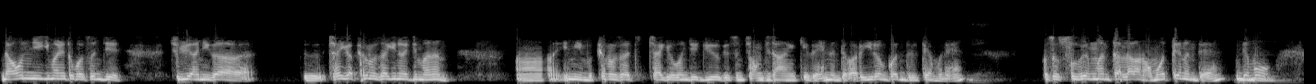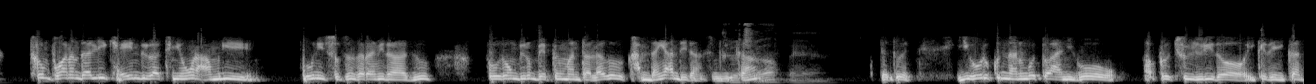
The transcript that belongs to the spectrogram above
나온 얘기만 해도 벌써 이제 줄리안이가 그 자기가 변호사긴 하지만은 어, 이미 뭐 변호사 자격은 이제 뉴욕에서는 정지당했기도 했는데 바로 이런 건들 때문에 네. 벌써 수백만 달러가 넘었대는데 근데 뭐 음. 트럼프와는 달리 개인들 같은 경우는 아무리 돈이 있었던 사람이라도 소송비로 몇백만 달러 그 감당이 안 되지 않습니까? 그렇죠. 네. 근데 또 이거로 끝나는 것도 아니고 앞으로 줄줄이 더 있게 되니까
